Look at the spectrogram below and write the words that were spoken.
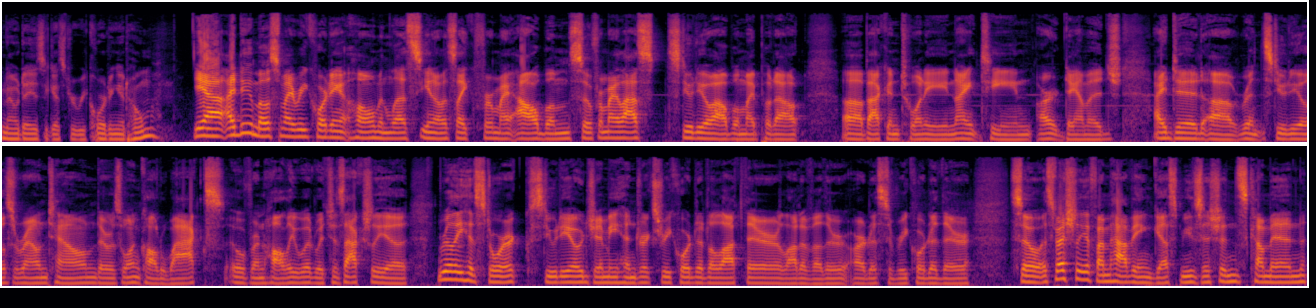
Nowadays, I guess you're recording at home. Yeah, I do most of my recording at home, unless you know it's like for my albums. So for my last studio album, I put out uh, back in 2019, Art Damage. I did uh, rent studios around town. There was one called Wax over in Hollywood, which is actually a really historic studio. Jimi Hendrix recorded a lot there. A lot of other artists have recorded there. So, especially if I'm having guest musicians come in,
